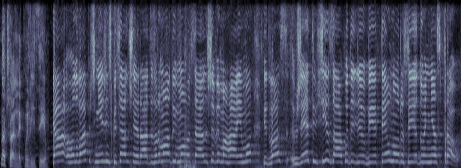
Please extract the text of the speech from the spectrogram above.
начальник міліції. Я, голова Печеніжинської селищної ради з громадою мого селища вимагаємо від вас вжити всі заходи для об'єктивного розслідування справ.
